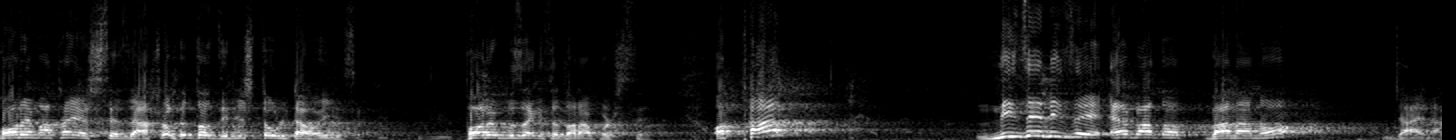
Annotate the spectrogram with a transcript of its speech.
পরে মাথায় এসছে যে আসলে তো জিনিসটা উল্টা হয়ে গেছে। পরে বোঝা গেছে ধরা পড়ছে। অর্থাৎ নিজে নিজে এবাদত বানানো যায় না।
